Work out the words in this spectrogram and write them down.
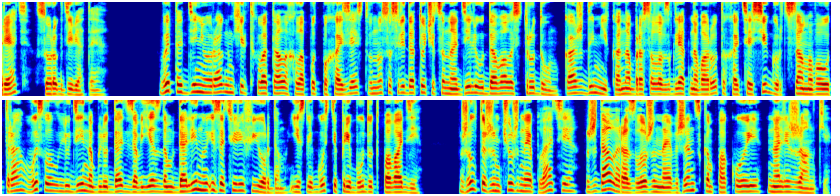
Прядь, 49. В этот день у Рагнхильд хватало хлопот по хозяйству, но сосредоточиться на деле удавалось трудом. Каждый миг она бросала взгляд на ворота, хотя Сигурд с самого утра выслал людей наблюдать за въездом в долину и за Тюрефьордом, если гости прибудут по воде. Желто-жемчужное платье ждало разложенное в женском покое на лежанке.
